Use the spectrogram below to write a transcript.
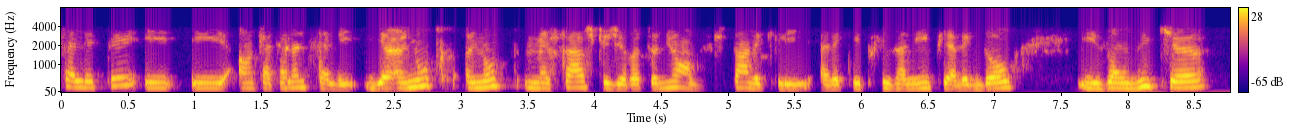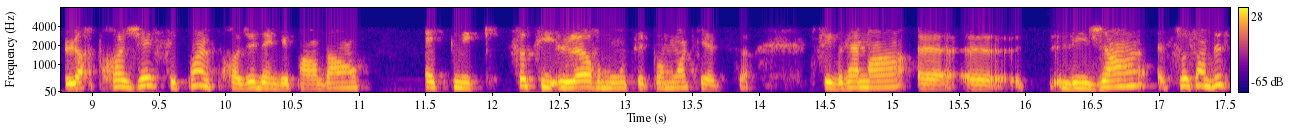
ça l'était et, et, en Catalogne ça l'est. Il y a un autre un autre message que j'ai retenu en discutant avec les avec les prisonniers puis avec d'autres. Ils ont dit que leur projet c'est pas un projet d'indépendance ethnique. Ça c'est leur mot, c'est pas moi qui ai dit ça c'est vraiment euh, euh, les gens, 70%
